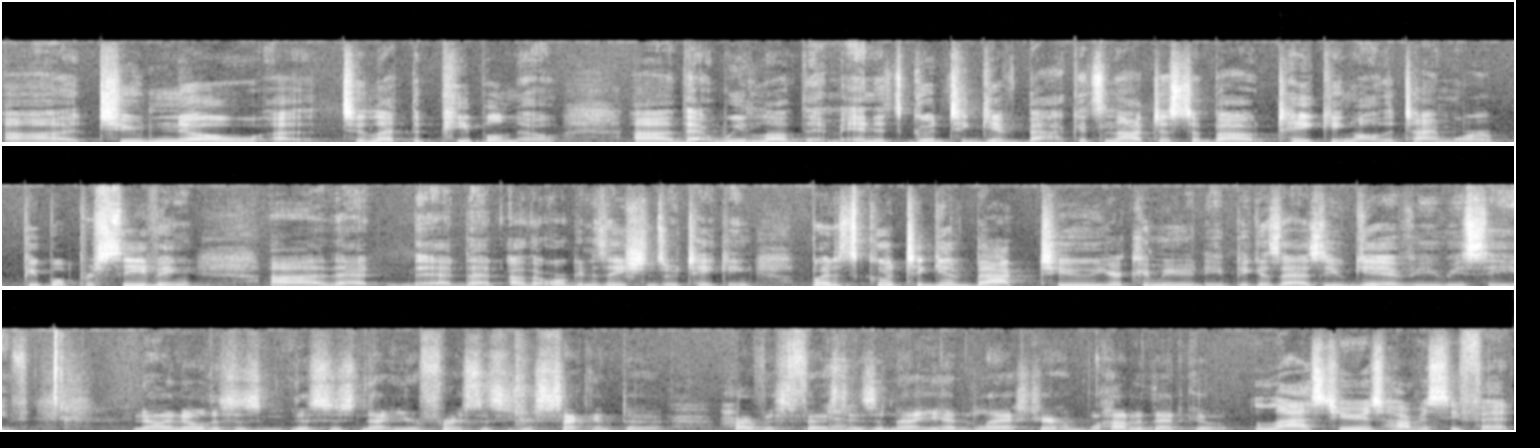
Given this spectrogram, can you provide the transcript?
uh, to know, uh, to let the people know that we love them. And it's good to give back. It's not just about taking all the time or people perceiving that, that, that other organizations are taking, but it's good to give back to your community because as you give, you receive. Now I know this is this is not your first. This is your second uh, Harvest Fest. Yeah. Is it not? You had it last year. How did that go? Last year's Harvest Fest,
